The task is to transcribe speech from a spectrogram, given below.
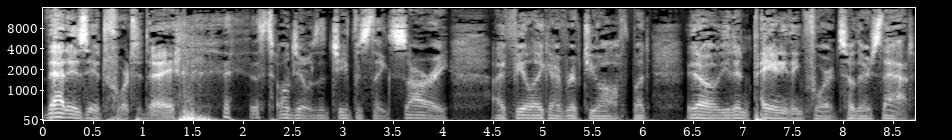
That is it for today. I told you it was the cheapest thing. Sorry. I feel like I've ripped you off, but you know, you didn't pay anything for it. So there's that.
